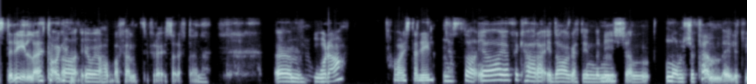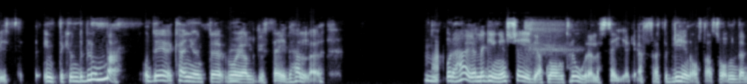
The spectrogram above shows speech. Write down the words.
steril ett tag. Ja, jo, jag har bara 50 fröisar efter henne. Um, Flora har varit steril. Jaså, ja, jag fick höra idag att Indonesien 025 möjligtvis inte kunde blomma. Och det kan ju inte Royal Glissade heller. Nej. Och det här, jag lägger ingen shade i att någon tror eller säger det, för att det blir någonstans så. Om den,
